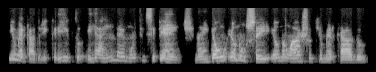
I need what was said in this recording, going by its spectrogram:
E o mercado de cripto, ele ainda é muito incipiente, né? Então, eu não sei, eu não acho que o mercado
